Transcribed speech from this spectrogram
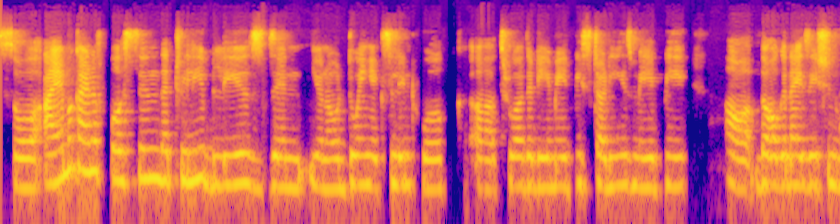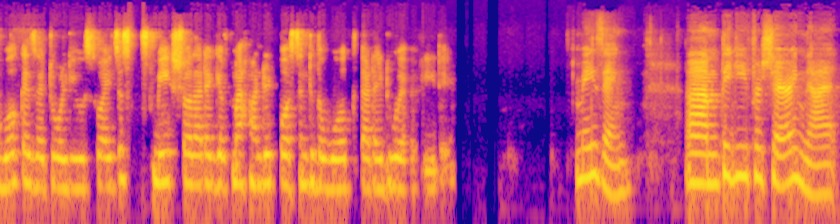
so i am a kind of person that really believes in you know doing excellent work uh, throughout the day. May it be studies may it be uh, the organization work as i told you. So i just make sure that i give my 100% to the work that i do every day. Amazing. Um, thank you for sharing that.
